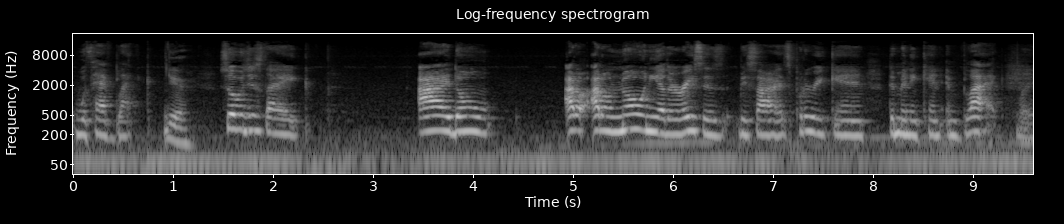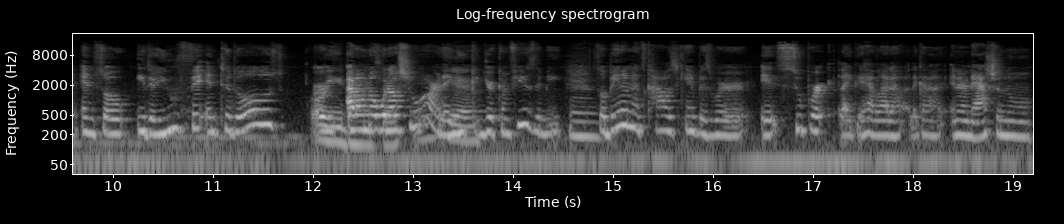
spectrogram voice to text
was half black. Yeah. So it was just like I don't I don't I don't know any other races besides Puerto Rican, Dominican, and black. Right. And so either you fit into those or, Or you I don't know what else you are. Then Yeah. you, you're confusing me. Mm. So being on this college campus where it's super like they have a lot of like an international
